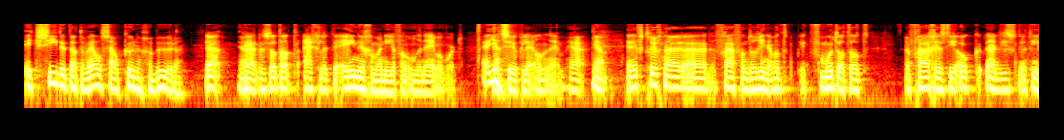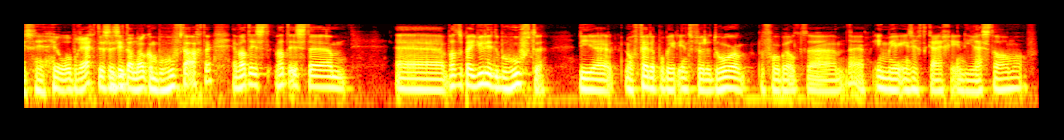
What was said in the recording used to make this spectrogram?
ik zie dat dat wel zou kunnen gebeuren. ja, Ja. ja. Dus dat dat eigenlijk de enige manier van ondernemen wordt. Eh, ja, Het circulair ondernemen, ja. Ja. En even terug naar eh, de vraag van Dorina. Want ik vermoed dat dat een vraag is die ook... Nou, die, is, die is heel oprecht, dus er zit dan ook een behoefte achter. En wat is, wat is, de, eh, wat is bij jullie de behoefte... die je nog verder probeert in te vullen... door bijvoorbeeld eh, nou ja, in meer inzicht te krijgen in die reststromen? Of,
